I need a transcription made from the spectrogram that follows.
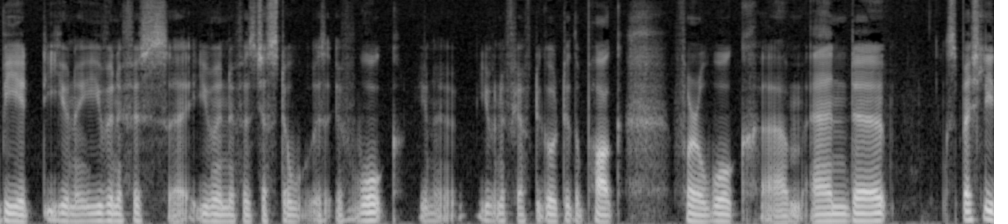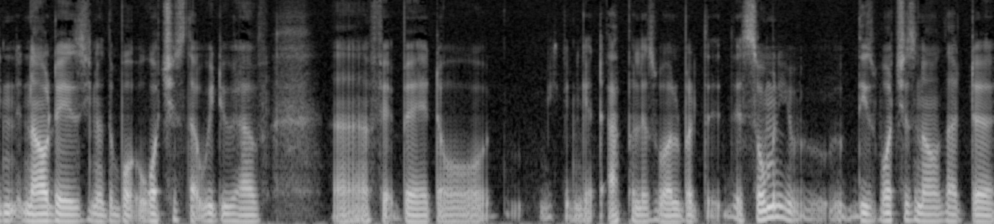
be it you know even if it's uh, even if it's just a if walk you know even if you have to go to the park for a walk um, and uh, especially nowadays you know the watches that we do have uh, Fitbit or you can get Apple as well but there's so many these watches now that uh,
